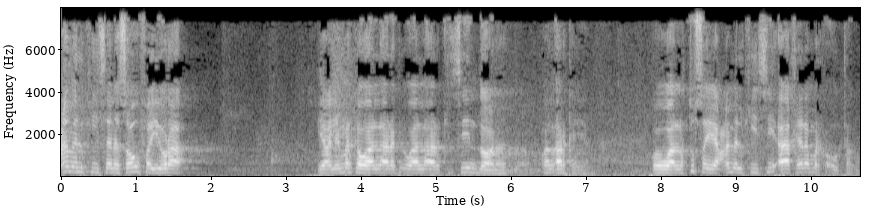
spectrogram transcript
camalkiisana sawfa yuraa. Yacni marka waa la arag waa la argsiin doonaa waa la arkaya oo waa la tusayaa camalkiisii aakhira marka uu tago.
